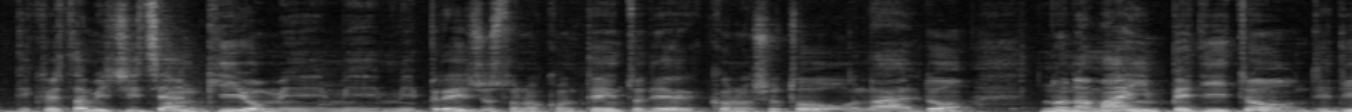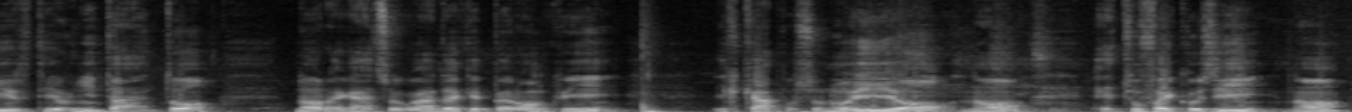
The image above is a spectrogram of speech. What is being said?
di questa amicizia anch'io mi, mi, mi, pregio, sono contento di aver conosciuto l'Aldo, non ha mai impedito di dirti ogni tanto no ragazzo guarda che però qui il capo sono io, no? Sì, sì. E tu fai così, no?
